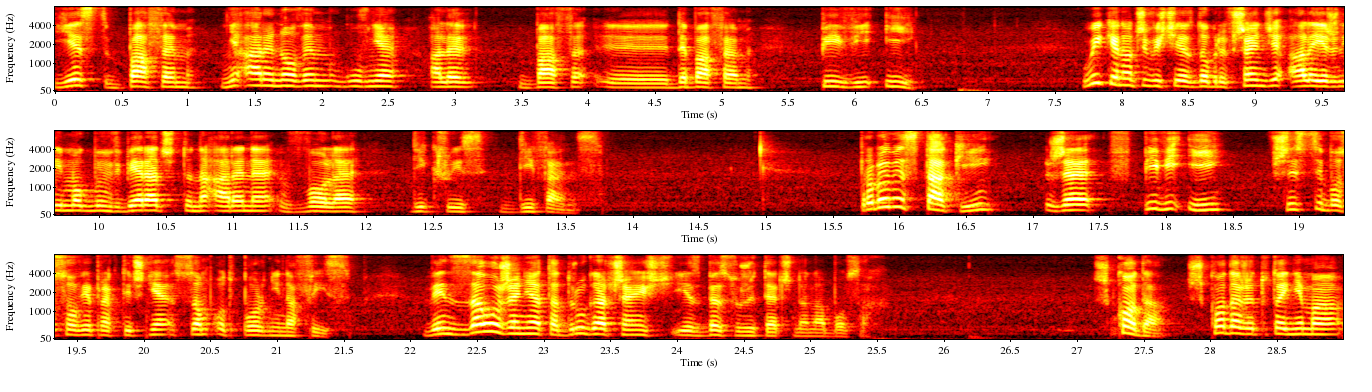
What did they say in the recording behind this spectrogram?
jest buffem nie arenowym głównie, ale buff, yy, debuffem PvE. Weekend oczywiście jest dobry wszędzie, ale jeżeli mógłbym wybierać, to na arenę wolę Decrease Defense. Problem jest taki, że w PvE wszyscy bossowie praktycznie są odporni na freeze. Więc z założenia ta druga część jest bezużyteczna na bossach. Szkoda. Szkoda, że tutaj nie ma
